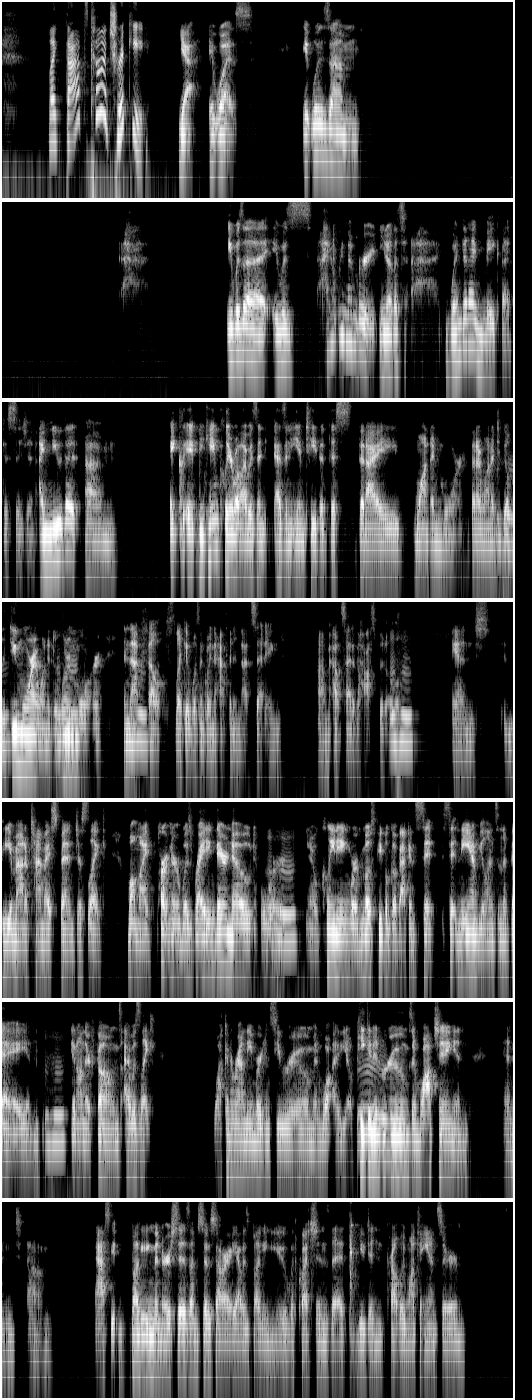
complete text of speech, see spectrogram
like that's kind of tricky. Yeah, it was. It was um it was a it was I don't remember, you know, that's when did I make that decision? I knew that um it, it became clear while I was in as an EMT that this that I wanted more, that I wanted to be able to Mhm. do more, I wanted to learn Mhm. more, and that Mhm. felt like it wasn't going to happen in that setting um, outside of the hospital Mhm. and the amount of time I spent just like while my partner was writing their note or Mhm. you know cleaning where most people go back and sit sit in the ambulance in the bay and Mhm. get on their phones I was like walking around the emergency room and you know peeking in Mm. rooms and watching and and um asking bugging the nurses I'm so sorry I was bugging you with questions that you didn't probably want to answer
